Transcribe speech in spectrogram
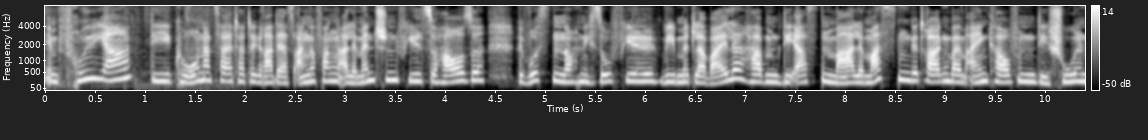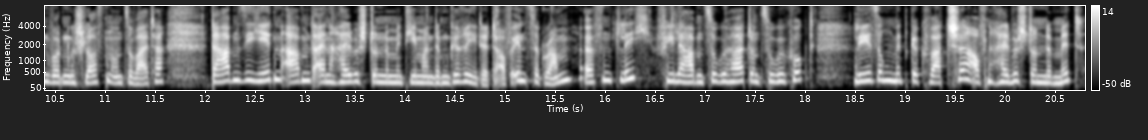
Im Frühjahr, die Corona-Zeit hatte gerade erst angefangen, alle Menschen viel zu Hause. Wir wussten noch nicht so viel wie mittlerweile, haben die ersten Male Masken getragen beim Einkaufen, die Schulen wurden geschlossen und so weiter. Da haben sie jeden Abend eine halbe Stunde mit jemandem geredet. Auf Instagram, öffentlich. Viele haben zugehört und zugeguckt. Lesung mit Gequatsche auf eine halbe Stunde mit.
